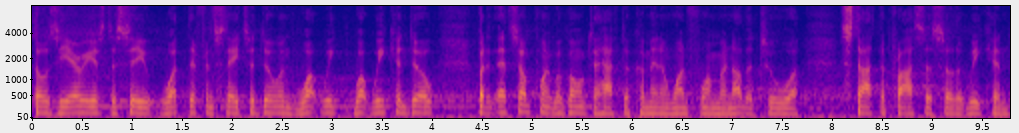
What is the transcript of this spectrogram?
those areas to see what different states are doing, what we what we can do. But at some point, we're going to have to come in in one form or another to uh, start the process so that we can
